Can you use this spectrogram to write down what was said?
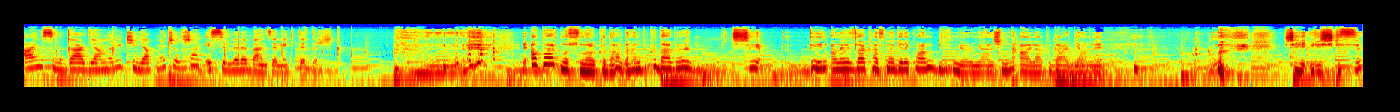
aynısını gardiyanları için yapmaya çalışan esirlere benzemektedir. e, abartmasınlar o kadar da hani bu kadar böyle şey derin analizler kasmaya gerek var mı bilmiyorum yani şimdi alaka gardiyan ve şey ilişkisi.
